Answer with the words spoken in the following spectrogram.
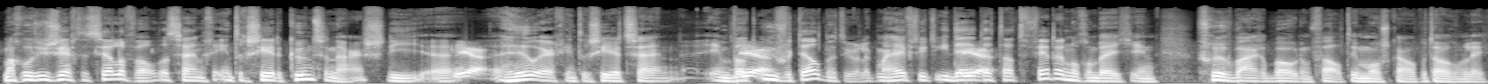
maar goed, u zegt het zelf al. Dat zijn geïnteresseerde kunstenaars... die eh, Ja. heel erg geïnteresseerd zijn in wat Ja. u vertelt natuurlijk. Maar heeft u het idee Ja. dat dat verder nog een beetje in vruchtbare bodem valt... in Moskou op het ogenblik?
